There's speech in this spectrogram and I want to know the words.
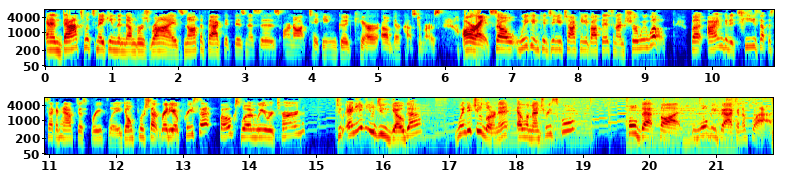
And that's what's making the numbers rise, not the fact that businesses are not taking good care of their customers. All right, so we can continue talking about this, and I'm sure we will. But I'm going to tease up the second half just briefly. Don't push that radio preset, folks, when we return. Do any of you do yoga? When did you learn it? Elementary school? Hold that thought. We'll be back in a flash.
